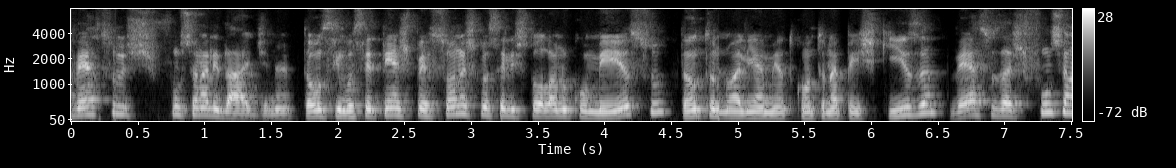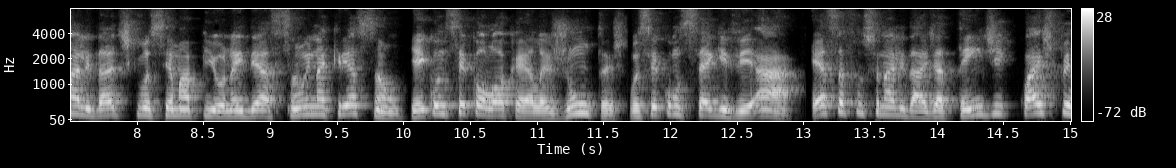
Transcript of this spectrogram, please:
versus funcionalidade, né? Então, assim, você tem as personas que você listou lá no começo, tanto no alinhamento quanto na pesquisa, versus as funcionalidades que você mapeou na ideação e na criação. E aí, quando você coloca elas juntas, você consegue ver, ah, essa funcionalidade atende quais personas,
